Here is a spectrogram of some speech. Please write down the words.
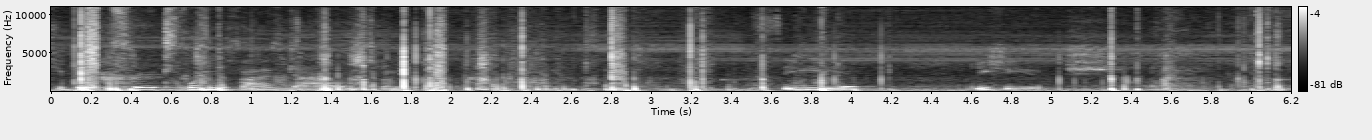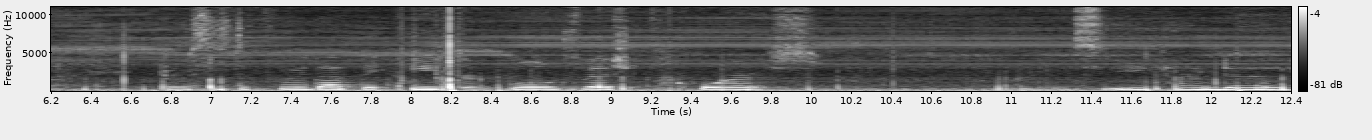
too big for a 25 gallon tank. See? They're huge. And this is the food that they eat. They're goldfish, of course. See, kind of.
